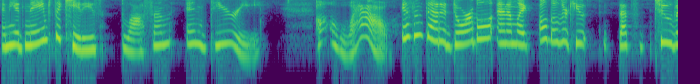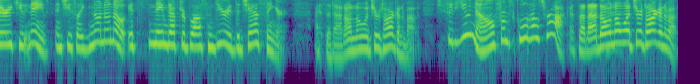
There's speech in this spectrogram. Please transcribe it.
and he had named the kitties Blossom and Dearie. Oh, wow. Isn't that adorable? And I'm like, oh, those are cute. That's two very cute names. And she's like, no, no, no. It's named after Blossom Dearie, the jazz singer. I said, I don't know what you're talking about. She said, You know, from Schoolhouse Rock. I said, I don't know what you're talking about.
